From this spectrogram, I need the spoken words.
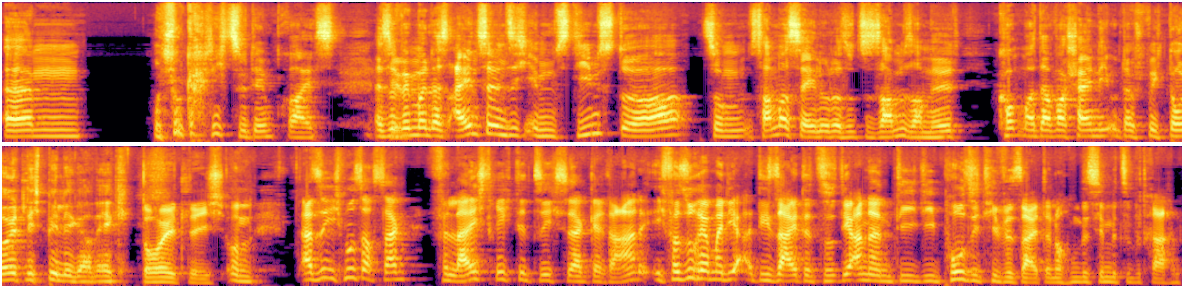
Ähm, und schon gar nicht zu dem Preis. Also Ja. wenn man das einzeln sich im Steam Store zum Summer Sale oder so zusammensammelt, kommt man da wahrscheinlich unterm Strich deutlich billiger weg. deutlich. Und also ich muss auch sagen, vielleicht richtet sich ja gerade, ich versuche ja mal die, die Seite, zu- die anderen, die, die positive Seite noch ein bisschen mit zu betrachten.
